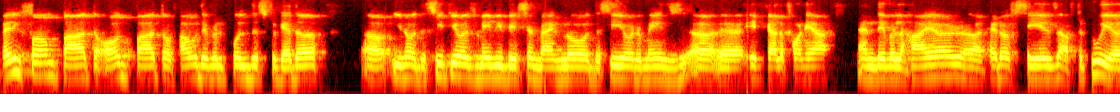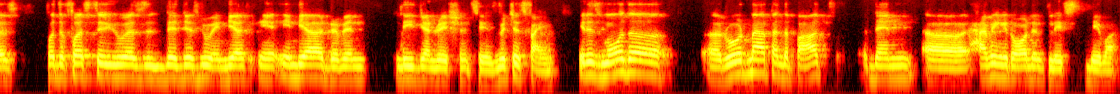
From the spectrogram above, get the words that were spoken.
very firm path, the org path of how they will pull this together. Uh, you know, the CTO is maybe based in Bangalore, the CEO remains uh, uh, in California, and they will hire a head of sales after two years. For the first two years, they just do India India driven lead generation sales, which is fine. It is more the uh, roadmap and the path than uh, having it all in place day one.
